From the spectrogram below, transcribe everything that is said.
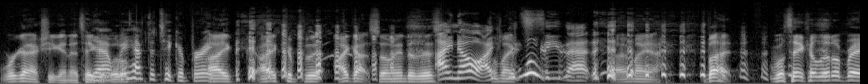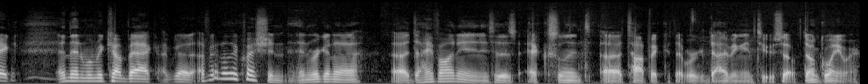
we're gonna actually going to take yeah, a little. we have to take a break. I I complete, I got so into this. I know. I I'm like, can see that. I might, but we'll take a little break, and then when we come back, I've got I've got another question, and we're gonna uh, dive on in into this excellent uh, topic that we're diving into. So don't go anywhere.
